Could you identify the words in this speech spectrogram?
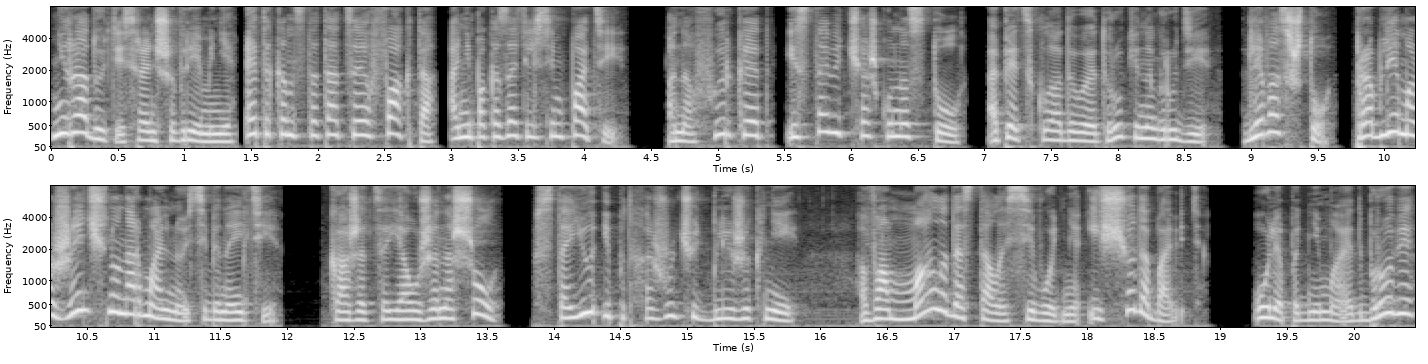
Не радуйтесь раньше времени, это констатация факта, а не показатель симпатии. Она фыркает и ставит чашку на стол, опять складывает руки на груди. Для вас что, проблема женщину нормальную себе найти? Кажется, я уже нашел. Встаю и подхожу чуть ближе к ней. Вам мало досталось сегодня? Еще добавить? Оля поднимает брови,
